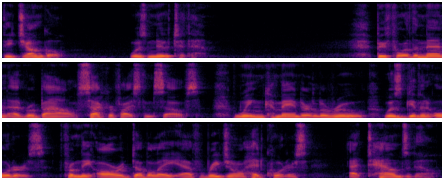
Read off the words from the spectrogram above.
The jungle was new to them. Before the men at Rabaul sacrificed themselves, Wing Commander Lerew was given orders from the RAAF regional headquarters at Townsville,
